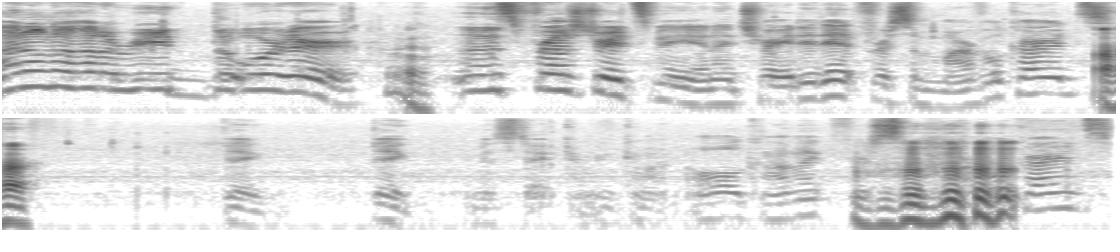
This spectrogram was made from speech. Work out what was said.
I don't know how to read the order. Yeah. This frustrates me, and I traded it for some Marvel cards. Uh-huh. Big, big mistake. I mean, come on, all comic for some Marvel cards.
